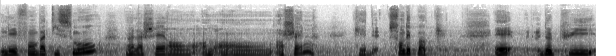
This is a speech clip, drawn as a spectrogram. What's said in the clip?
les fonds baptismaux, hein, la chair en, chêne, qui est, sont d'époque. Et depuis,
